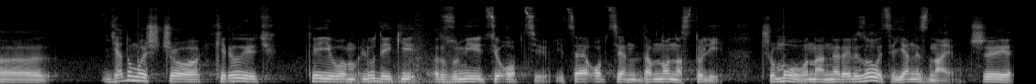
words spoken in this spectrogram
Е, я думаю, що керують Києвом люди, які розуміють цю опцію, і ця опція давно на столі. Чому вона не реалізовується, я не знаю. Чи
